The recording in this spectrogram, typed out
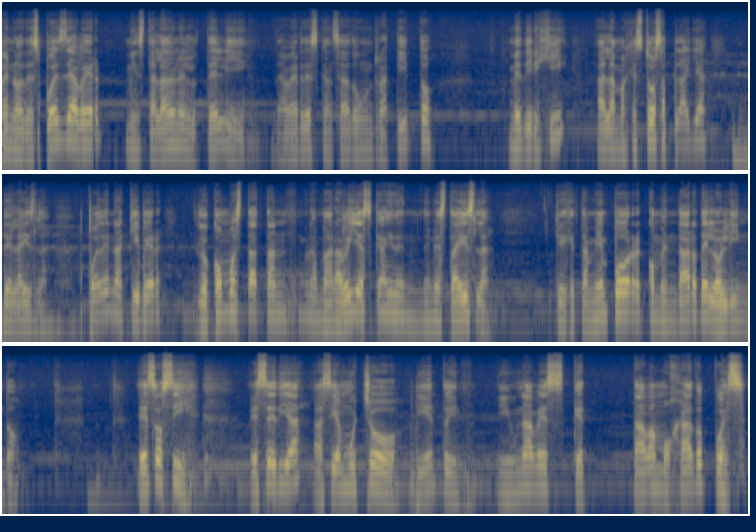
Bueno, después de haberme instalado en el hotel y de haber descansado un ratito, me dirigí a la majestuosa playa de la isla. Pueden aquí ver lo, cómo está tan las maravillas que hay en, esta isla, que, también puedo recomendar de lo lindo. Eso sí, ese día hacía mucho viento y, una vez que estaba mojado, pues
